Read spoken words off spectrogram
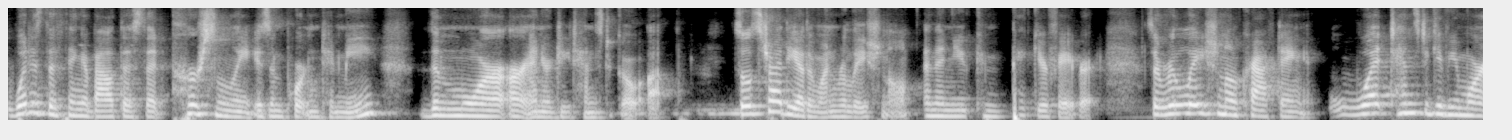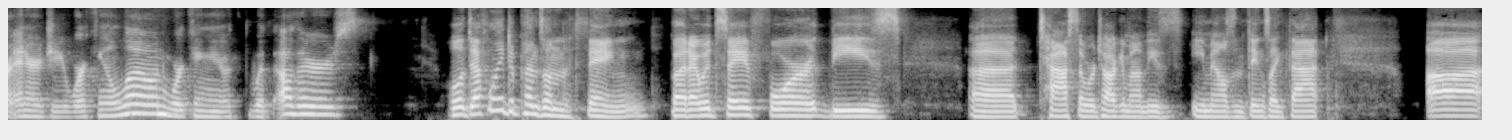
what is the thing about this that personally is important to me, the more our energy tends to go up. So let's try the other one, relational, and then you can pick your favorite. So relational crafting, what tends to give you more energy? Working alone, working with, with others? Well, it definitely depends on the thing, but I would say for these uh, tasks that we're talking about, these emails and things like that. Uh,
